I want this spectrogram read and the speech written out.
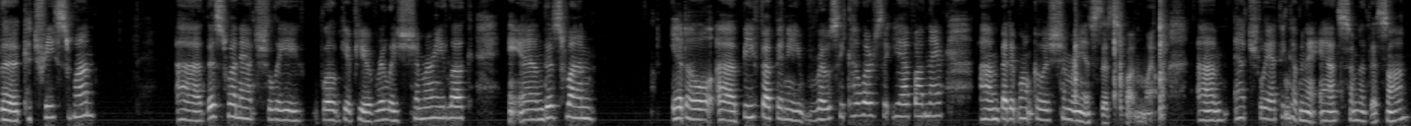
the Catrice one, uh, this one actually will give you a really shimmery look. And this one It'll uh, beef up any rosy colors that you have on there, um, but it won't go as shimmery as this one will. Um, actually, I think I'm going to add some of this on.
